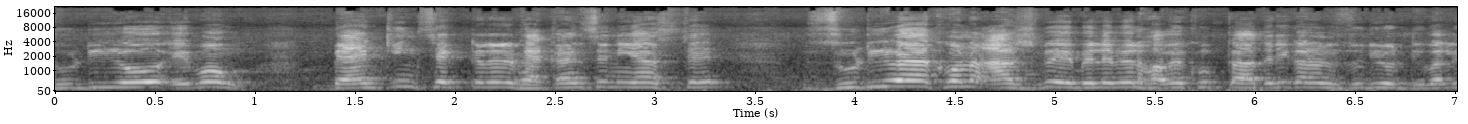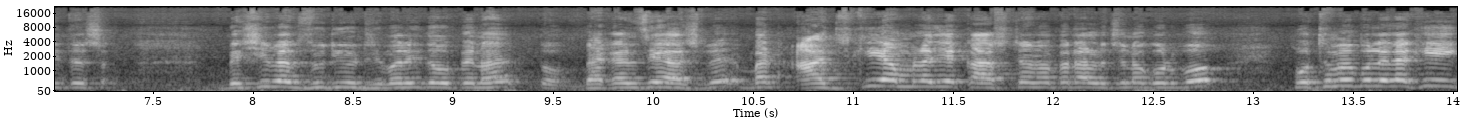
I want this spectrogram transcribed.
জুডিও এবং ব্যাংকিং সেক্টরের ভ্যাকান্সি নিয়ে আসতে। জুডিও এখন আসবে অ্যাভেলেবেল হবে খুব তাড়াতাড়ি, কারণ জুডিও দিওয়ালিতে বেশিরভাগ জুডিও দিওয়ালিতে ওপেন হয়, তো ভ্যাকান্সি আসবে। বাট আজকে আমরা যে কাজটার ব্যাপারে আলোচনা করব, প্রথমে বলে রাখি, এই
